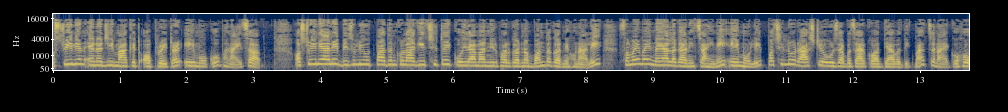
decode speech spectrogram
अस्ट्रेलियन एनर्जी मार्केट अपरेटर एमओको भनाइ छ अस्ट्रेलियाले बिजुली उत्पादनको लागि छिटै कोइलामा निर्भर गर्न बन्द गर्ने हुनाले समयमै नयाँ लगानी चाहिने एमओले पछिल्लो राष्ट्रिय ऊर्जा बजारको अध्यावधिकमा जनाएको हो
